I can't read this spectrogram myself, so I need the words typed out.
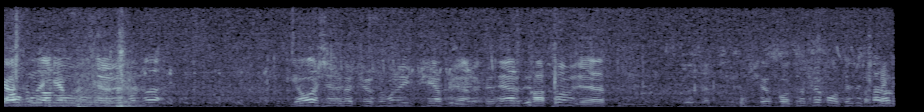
Doğal kullanmamızın sebebi bunda yavaş yavaş kaçıyorsa bunu hiç şey yapmıyor. Eğer katma eğer şey kontraflök olsaydı çarp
